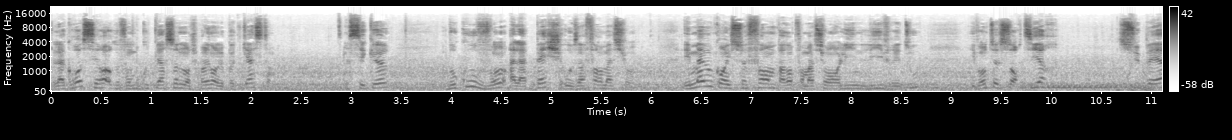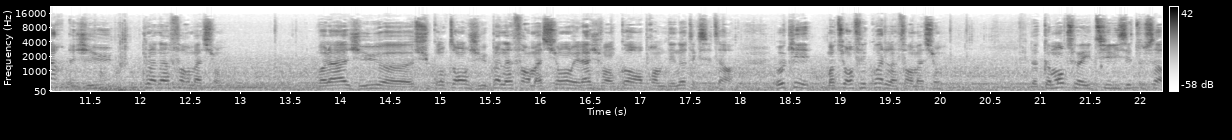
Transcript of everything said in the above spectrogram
la grosse erreur que font beaucoup de personnes, dont je parlais dans le podcast, c'est que beaucoup vont à la pêche aux informations. Et même quand ils se forment, par exemple, formation en ligne, livres et tout, ils vont te sortir, super, j'ai eu plein d'informations. Voilà, j'ai eu, euh, je suis content, j'ai eu plein d'informations et là je vais encore en prendre des notes, etc. Ok, ben tu en fais quoi de l'information? Comment tu as utilisé tout ça?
